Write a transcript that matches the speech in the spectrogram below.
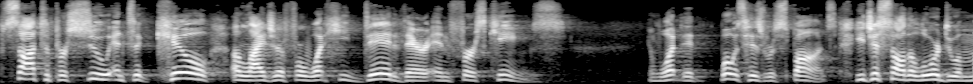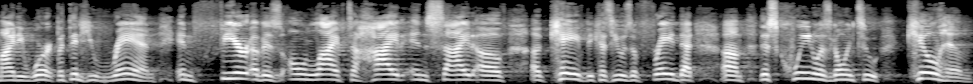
sought to pursue and to kill Elijah for what he did there in 1 Kings. And what, did, what was his response? He just saw the Lord do a mighty work, but then he ran in fear of his own life to hide inside of a cave because he was afraid that um, this queen was going to kill him.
